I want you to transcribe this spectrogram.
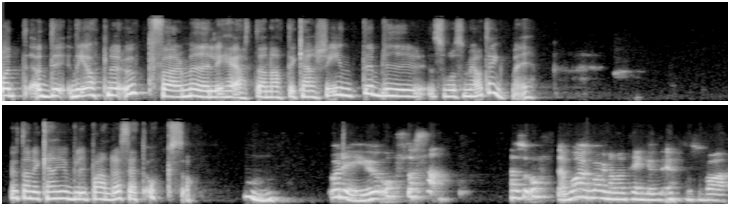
Och det, det öppnar upp för möjligheten att det kanske inte blir så som jag har tänkt mig. Utan det kan ju bli på andra sätt också. Mm. Och det är ju ofta sant. Alltså ofta, många gånger när man tänker efter så bara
